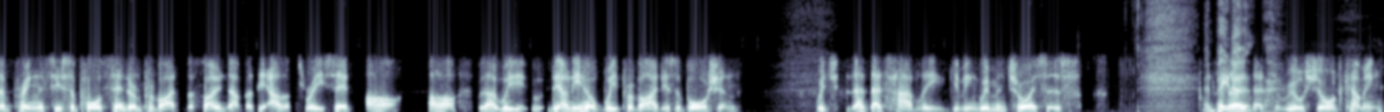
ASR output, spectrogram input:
a pregnancy support centre and provided the phone number. The other three said, oh, oh, we, the only help we provide is abortion, which that, that's hardly giving women choices. And Peter, so that's a real shortcoming.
